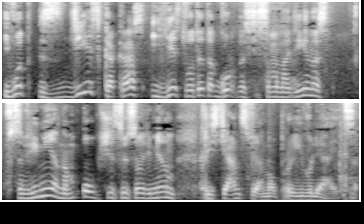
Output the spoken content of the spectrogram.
И вот здесь как раз и есть вот эта гордость и самонадеянность в современном обществе, в современном христианстве оно проявляется.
